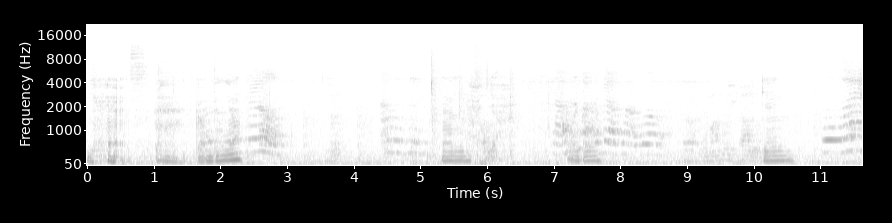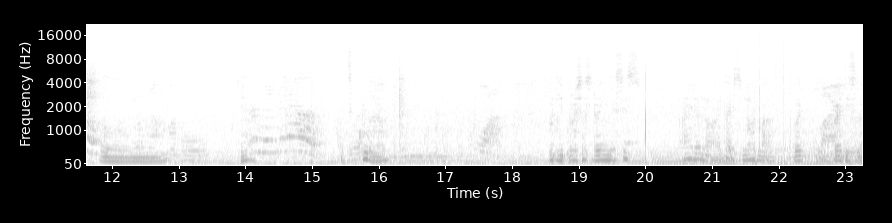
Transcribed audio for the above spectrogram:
Yes. Continue. And yeah. Why the again? Um yeah. It's cool man but the process doing this is I don't know. I thought it's normal, but pretty slow.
